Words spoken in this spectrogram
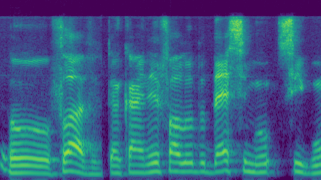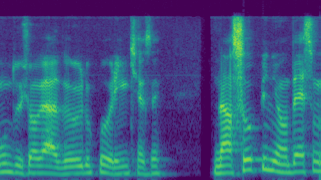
O Flávio, o falou do 12 jogador do Corinthians, né? Na sua opinião, 12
